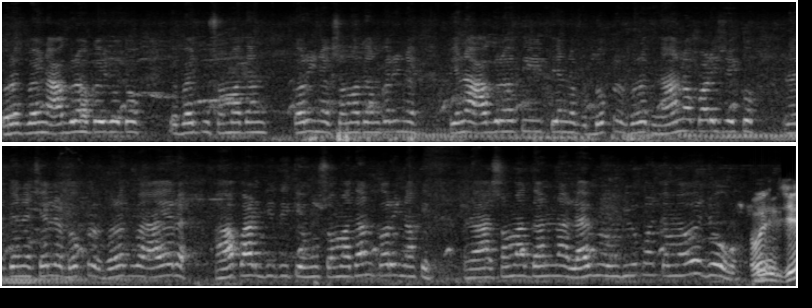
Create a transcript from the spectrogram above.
ભરતભાઈને આગ્રહ કર્યો હતો કે ભાઈ તું સમાધાન કરીને સમાધાન કરીને તેના આગ્રહથી તેને ડૉક્ટર ભરત ના ન પાડી શક્યો અને તેને છેલ્લે ડૉક્ટર ભરતભાઈ આયરે હા પાડી દીધી કે હું સમાધાન કરી નાખી અને આ સમાધાનના લાઈવનો વીડિયો પણ તમે હવે જોવો. હવે જે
